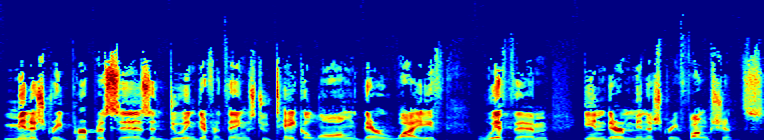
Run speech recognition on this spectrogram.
ministry purposes and doing different things, to take along their wife with them in their ministry functions.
